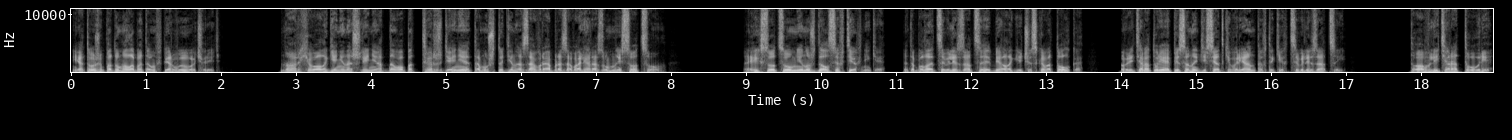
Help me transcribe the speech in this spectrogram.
«Я тоже подумал об этом в первую очередь. Но археологи не нашли ни одного подтверждения тому, что динозавры образовали разумный социум. А их социум не нуждался в технике. Это была цивилизация биологического толка. В литературе описаны десятки вариантов таких цивилизаций. То в литературе.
